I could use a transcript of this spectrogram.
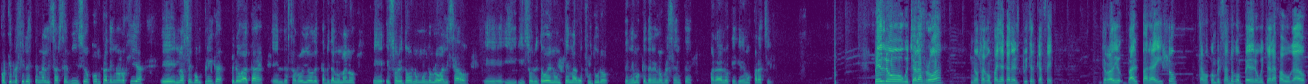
Porque prefiere externalizar servicios, compra tecnología, eh, no se complica, pero acá el desarrollo del capital humano, sobre todo en un mundo globalizado, eh, y, sobre todo en un tema de futuro, tenemos que tenerlo presente para lo que queremos para Chile. Pedro Huichalaf Roa nos acompaña acá en el Twitter Café de Radio Valparaíso. Estamos conversando con Pedro Huichalaf, abogado,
